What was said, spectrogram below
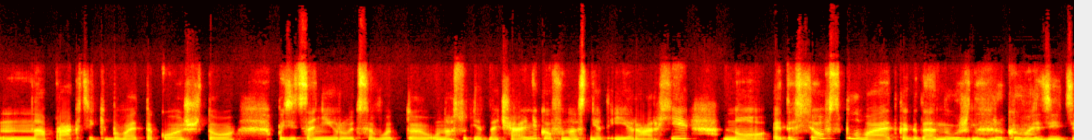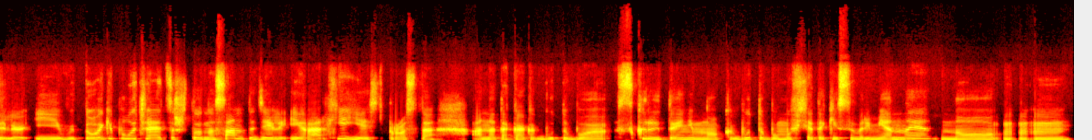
на практике бывает такое, что позиционируется вот э, у нас тут нет начальников, у нас нет иерархии, но это все всплывает, когда нужно руководителю. И в итоге получается, что на самом-то деле иерархия есть, просто она такая как будто бы скрытая немного, как будто бы мы все такие современные, но м-м-м,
